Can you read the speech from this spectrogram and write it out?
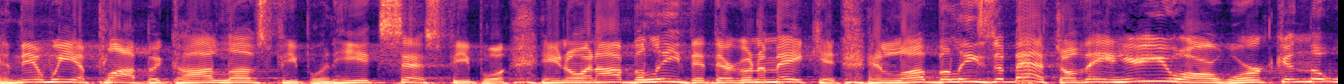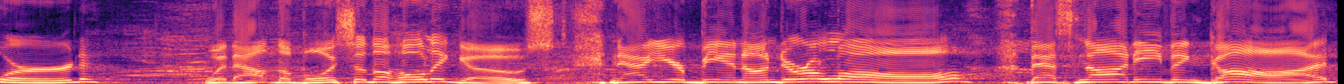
And then we apply, but God loves people and He accepts people. You know, and I believe that they're going to make it. And love believes the best. Don't they? Here you are working the word without the voice of the Holy Ghost. Now you're being under a law that's not even God,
